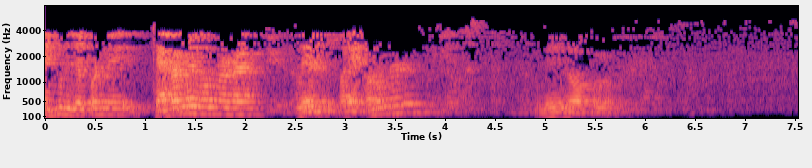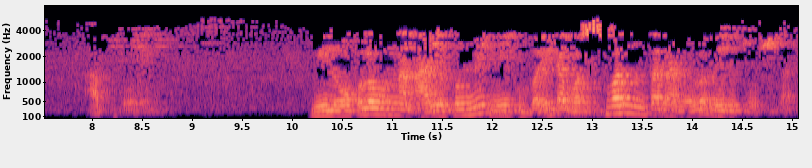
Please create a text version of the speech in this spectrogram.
ఇప్పుడు చెప్పండి. తెర మీద ఉన్నాడా? లేదు. మరి ఎక్కడ ఉన్నాడు? మీ లోపల. మీ లోపల ఉన్న నాయకుడిని మీకు బయట వస్వంతరంలో మీరు చూస్తారు.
